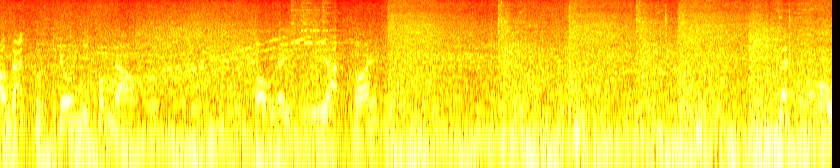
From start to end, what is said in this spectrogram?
trying that close killing you, come now. Oh, okay, the outside. Let's go!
